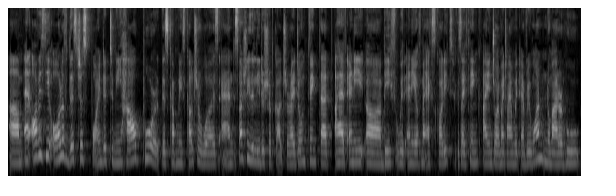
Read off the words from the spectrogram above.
Um, and obviously, all of this just pointed to me how poor this company's culture was, and especially the leadership culture. I don't think that I have any uh, beef with any of my ex colleagues because I think I enjoy my time with everyone, no matter who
